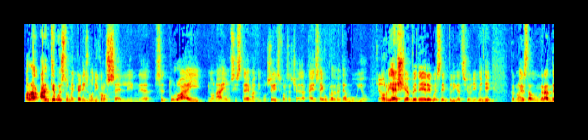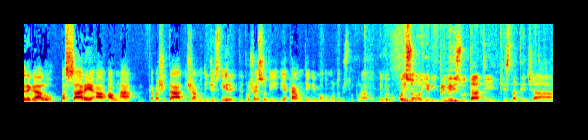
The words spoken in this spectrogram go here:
Allora, anche questo meccanismo di cross-selling, eh, se tu hai, non hai un sistema tipo Salesforce, eccetera, eh, sei completamente al buio, Chiaro. non riesci a vedere queste implicazioni. Quindi per noi è stato un grande regalo passare a, a una capacità diciamo, di gestire il processo di, di, accounting in modo molto più strutturato. Quindi... Quali sono i, i, primi risultati che state già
